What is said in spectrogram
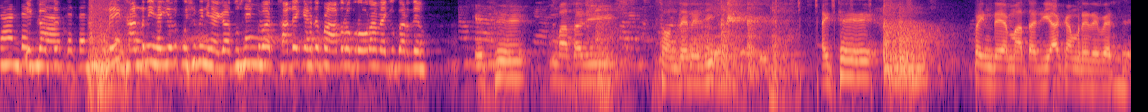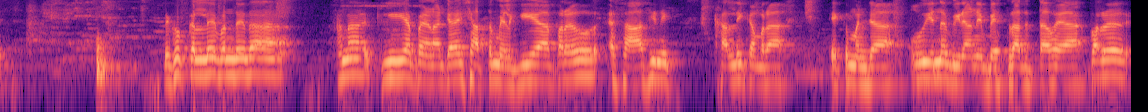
ਠੰਡ ਇੱਕ ਮੈਂ ਹਫ਼ਤੇ ਨਹੀਂ ਠੰਡ ਨਹੀਂ ਹੈਗੀ ਉਹ ਤਾਂ ਕੁਝ ਵੀ ਨਹੀਂ ਹੈਗਾ। ਤੁਸੀਂ ਇੱਕ ਵਾਰ ਸਾਡੇ ਕਿਸੇ ਤੇ ਬਣਾ ਤਲੋ ਪ੍ਰੋਗਰਾਮ ਹੈ ਕਿਉਂ ਕਰਦੇ ਹੋ? ਇੱਥੇ ਮਾਤਾ ਜੀ ਸੌਂਦੇ ਨੇ ਜੀ। ਇੱਥੇ ਪੈਂਦੇ ਆ ਮਾਤਾ ਜੀ ਆ ਕਮਰੇ ਦੇ ਵਿੱਚ। ਦੇਖੋ, ਇਕੱਲੇ ਬੰਦੇ ਦਾ ਹਨਾ, ਕੀ ਆ ਪੈਣਾ, ਚਾਹੇ ਛੱਤ ਮਿਲ ਗਈ ਆ, ਪਰ ਉਹ ਅਹਿਸਾਸ ਹੀ ਨਹੀਂ। ਖਾਲੀ ਕਮਰਾ, ਇੱਕ ਮੰਜਾ, ਉਹ ਵੀ ਇਹਨਾਂ ਵੀਰਾਂ ਨੇ ਬਿਸਤਰਾ ਦਿੱਤਾ ਹੋਇਆ। ਪਰ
